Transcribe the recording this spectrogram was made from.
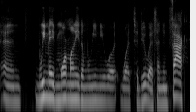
and we made more money than we knew what, what to do with. And in fact,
